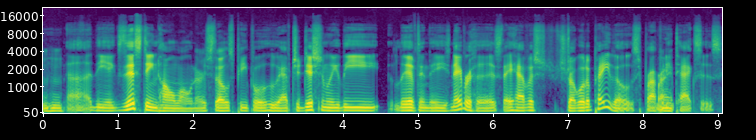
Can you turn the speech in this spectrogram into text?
Mm-hmm. uh, the existing homeowners, those people who have traditionally le- lived in these neighborhoods, they have a sh- struggle to pay those property Right. taxes.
